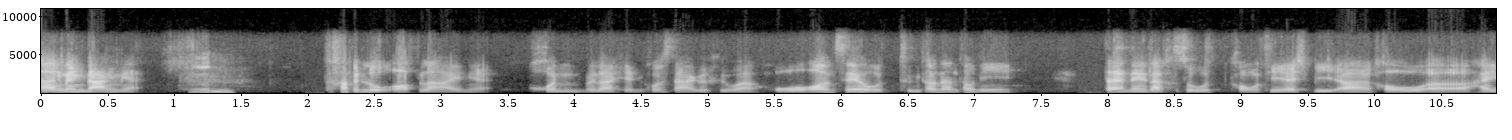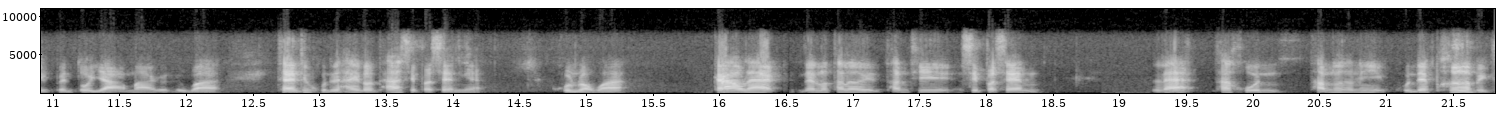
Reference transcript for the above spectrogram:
ห้างดัง ๆ เนี่ยอืมถ้าเป็นโลกออฟไลน์เนี่ย คนเวลาเห็นโฆษณาก็คือว่าโหออนเซลถึงเท่านั้นเท่านี้ แต่ในหลักสูตรของที่ HBR เขาเอ่อให้เป็นตัวอย่างมาก็คือว่า แทนที่คุณจะให้ลด 50%เนี่ย คุณบอกว่าก้าวแรกได้ลดทั้งเลยทันที10% และถ้าคุณทำนู่นทำนี่คุณได้เพิ่มอีก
